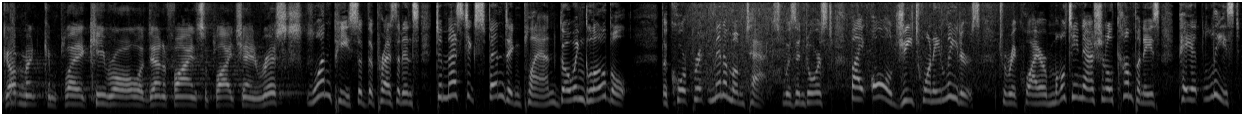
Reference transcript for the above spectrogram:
Government can play a key role identifying supply chain risks. One piece of the president's domestic spending plan going global. The corporate minimum tax was endorsed by all G20 leaders to require multinational companies pay at least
